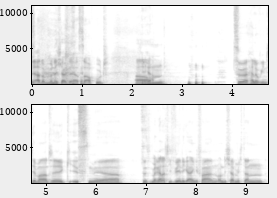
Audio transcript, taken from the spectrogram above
Ja, dann bin ich halt der Erste, auch gut. Ähm, zur Halloween-Thematik ist mir, sind mir relativ wenig eingefallen und ich habe mich dann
